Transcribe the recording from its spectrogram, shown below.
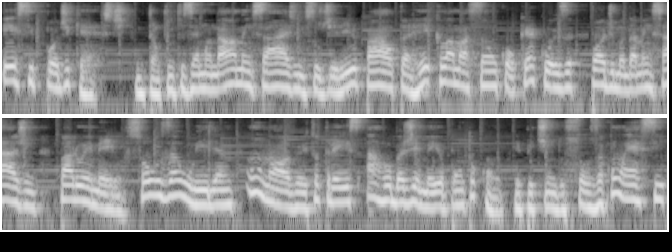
esse podcast. Então, quem quiser mandar uma mensagem, sugerir pauta, reclamação, qualquer coisa, pode mandar mensagem para o e-mail souzawilliam1983@gmail.com. Repetindo, Souza com S,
